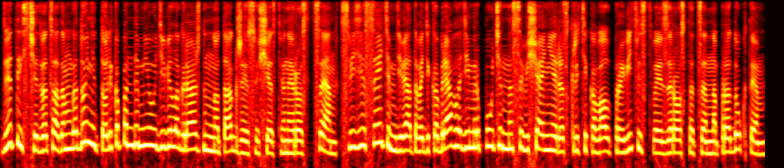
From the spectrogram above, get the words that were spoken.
В 2020 году не только пандемия удивила граждан, но также и существенный рост цен. В связи с этим 9 декабря Владимир Путин на совещании раскритиковал правительство из-за роста цен на продукты.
